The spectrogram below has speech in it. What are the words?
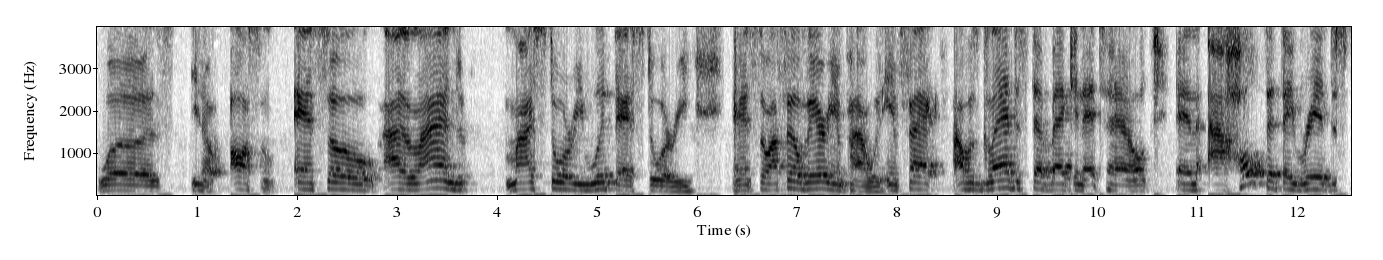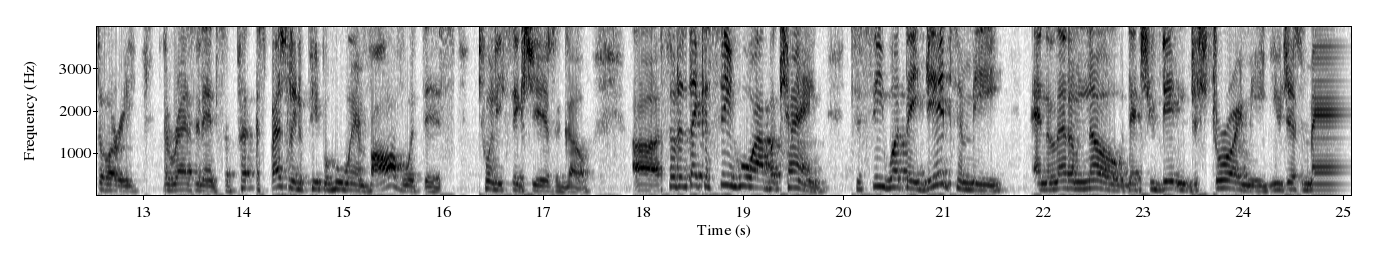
was, you know, awesome. And so I aligned my story with that story. And so I felt very empowered. In fact, I was glad to step back in that town. And I hope that they read the story, the residents, especially the people who were involved with this 26 years ago, uh, so that they could see who I became, to see what they did to me, and to let them know that you didn't destroy me. You just made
